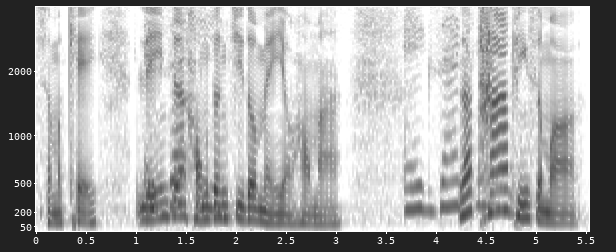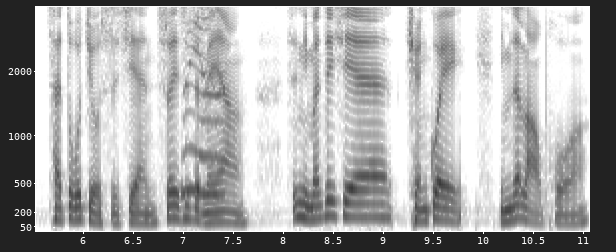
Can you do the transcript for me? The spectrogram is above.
什么 K，连一张红灯记都没有，好吗？Exactly。然后他凭什么？才多久时间？所以是怎么样？啊、是你们这些权贵，你们的老婆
